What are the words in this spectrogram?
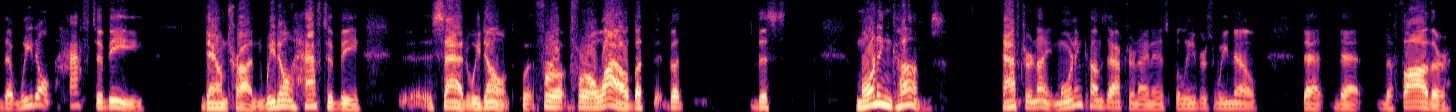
that we don't have to be downtrodden. We don't have to be uh, sad. We don't for for a while, but but this morning comes after night. Morning comes after night, and as believers, we know that that the Father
